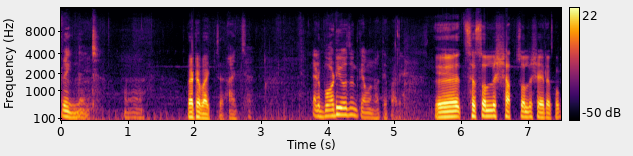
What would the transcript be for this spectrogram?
প্রেগনেন্ট পেটে বাচ্চা। আচ্ছা। এর বডি ওজন কেমন হতে পারে? ছেচল্লিশ সাতচল্লিশ এরকম।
